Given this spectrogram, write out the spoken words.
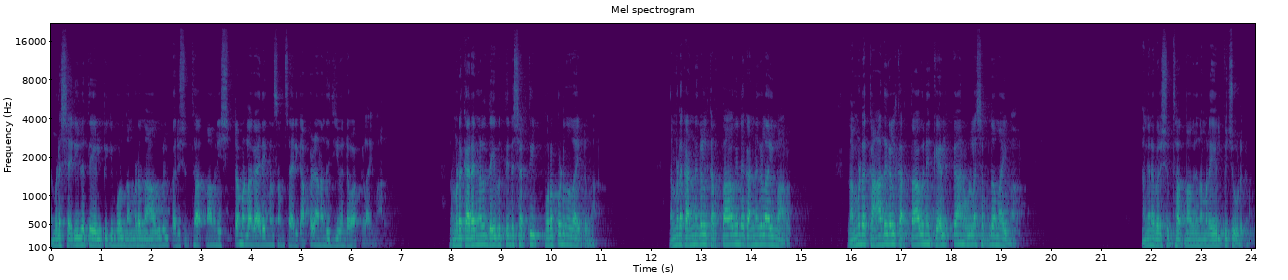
നമ്മുടെ ശരീരത്തെ ഏൽപ്പിക്കുമ്പോൾ നമ്മുടെ നാവുകൾ പരിശുദ്ധാത്മാവിന് ഇഷ്ടമുള്ള കാര്യങ്ങൾ സംസാരിക്കുക അപ്പോഴാണ് അത് ജീവന്റെ വാക്കുകളായി മാറും നമ്മുടെ കരങ്ങൾ ദൈവത്തിന്റെ ശക്തി പുറപ്പെടുന്നതായിട്ട് മാറും. നമ്മുടെ കണ്ണുകൾ കർത്താവിന്റെ കണ്ണുകളായി മാറും. നമ്മുടെ കാതുകൾ കർത്താവിന് കേൾക്കാനുള്ള ശബ്ദമായി മാറും. അങ്ങനെ പരിശുദ്ധാത്മാവിന് നമ്മളെ ഏൽപ്പിച്ചു കൊടുക്കണം.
